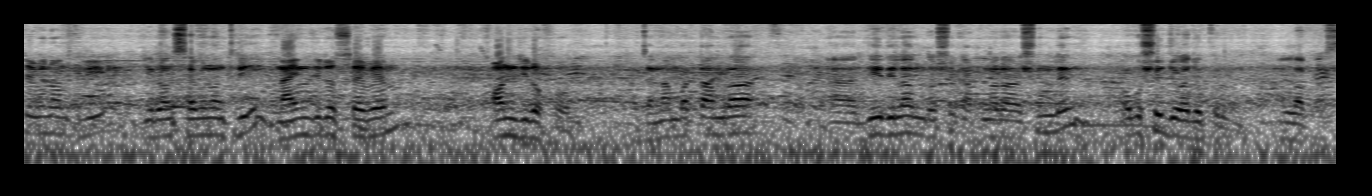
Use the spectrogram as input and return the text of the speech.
seven one three. Zero one seven one three. Nine zero seven one zero four. আচ্ছা নাম্বারটা আমরা দিয়ে দিলাম। দর্শক আপনারা শুনলেন অবশ্যই যোগাযোগ করবেন আল্লাহ হাফেজ।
